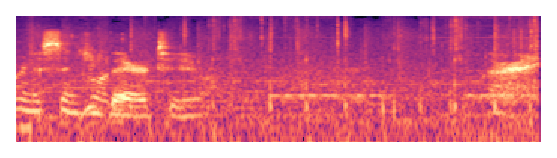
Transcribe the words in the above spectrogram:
We're gonna send you there too. Alright.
